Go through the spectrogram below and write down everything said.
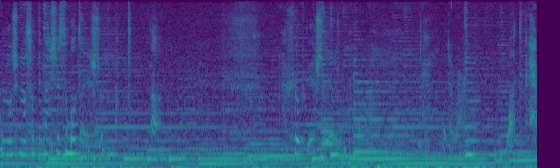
No. 18.15 sobota jeszcze. No. Śrubki jeszcze. Whatever. Whatever.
